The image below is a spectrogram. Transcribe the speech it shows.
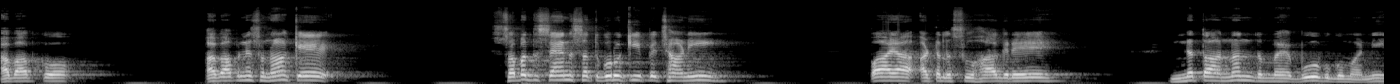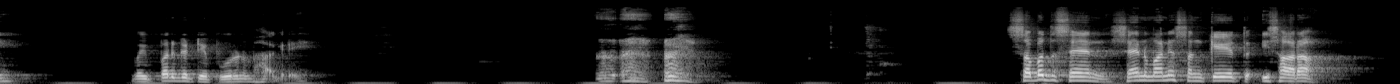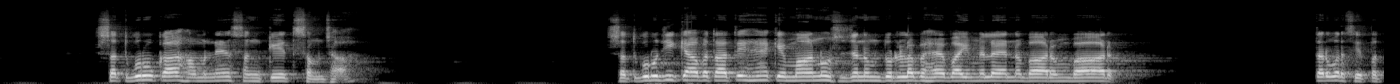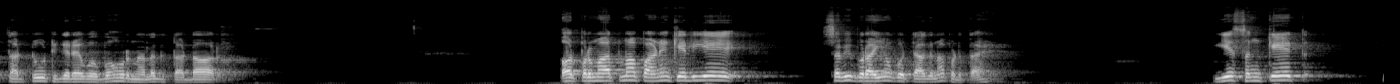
अब आपको, अब आपने सुना कि शब्द सैन सतगुरु की पिछाणी, पाया अटल सुहागरे, नतानंद महबूब गुमानी, वही प्रगटे पूर्ण भागरे। शब्द सैन सैन माने संकेत, इशारा। सतगुरु का हमने संकेत समझा। सतगुरु जी क्या बताते हैं कि मानुष जन्म दुर्लभ है भाई मिले न बारंबार। तरवर से पत्ता टूट गिरे, वो बहुर न लगता डार। और परमात्मा पाने के लिए सभी बुराइयों को त्यागना पड़ता है। ये संकेत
